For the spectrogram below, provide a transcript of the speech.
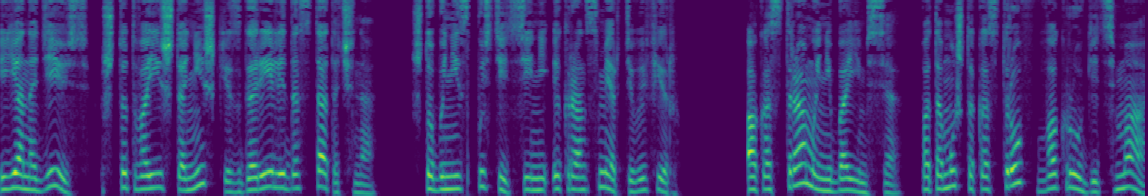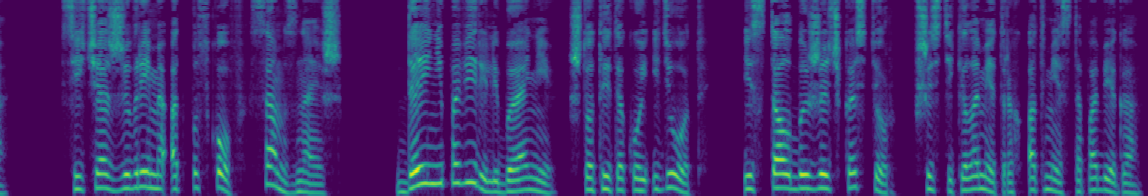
и я надеюсь, что твои штанишки сгорели достаточно, чтобы не спустить синий экран смерти в эфир. А костра мы не боимся, потому что костров в округе тьма. Сейчас же время отпусков, сам знаешь. Да и не поверили бы они, что ты такой идиот, и стал бы жечь костер в шести километрах от места побега.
